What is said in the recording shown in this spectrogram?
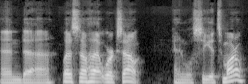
and uh, let us know how that works out. And we'll see you tomorrow.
